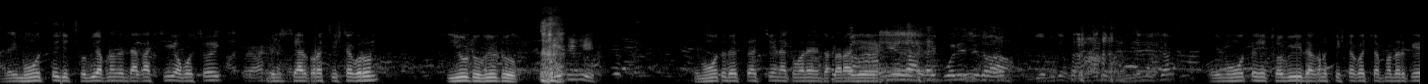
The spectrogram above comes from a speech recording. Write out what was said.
আর এই মুহূর্তে যে ছবি আপনাদের দেখাচ্ছি, অবশ্যই বেশি শেয়ার করার চেষ্টা করুন। ইউটিউব ইউটিউব এই মুহূর্তে দেখতে পাচ্ছেন একেবারে দাদারা যে এই মুহূর্তে যে ছবি দেখানোর চেষ্টা করছে আপনাদেরকে।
